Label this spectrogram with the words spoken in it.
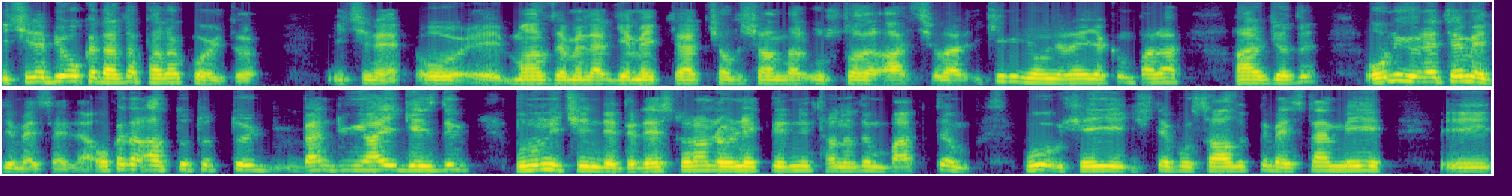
İçine bir o kadar da para koydu içine. O e, malzemeler, yemekler, çalışanlar, ustalar, aşçılar 2 milyon liraya yakın para harcadı. Onu yönetemedi mesela. O kadar attı tuttu. Ben dünyayı gezdim. Bunun için dedi. Restoran örneklerini tanıdım, baktım. Bu şeyi işte bu sağlıklı beslenmeyi e,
